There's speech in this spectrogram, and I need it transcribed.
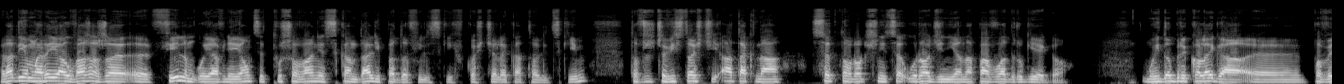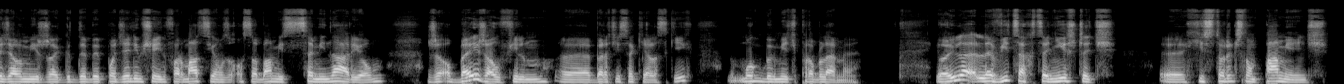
Radio Maryja uważa, że e, film ujawniający tuszowanie skandali pedofilskich w Kościele katolickim to w rzeczywistości atak na setną rocznicę urodzin Jana Pawła II. Mój dobry kolega e, powiedział mi, że gdyby podzielił się informacją z osobami z seminarium, że obejrzał film e, braci Sekielskich, mógłby mieć problemy. I o ile lewica chce niszczyć e, historyczną pamięć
